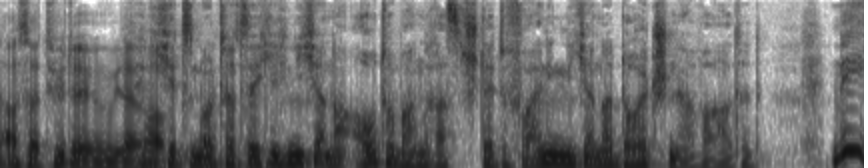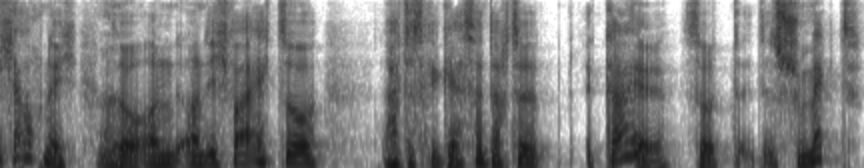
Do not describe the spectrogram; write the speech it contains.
aus der Tüte irgendwie darauf. Hätte ich jetzt nur tatsächlich nicht an einer Autobahnraststätte, vor allen Dingen nicht an einer deutschen erwartet. Nee, ich auch nicht. So, und, und ich war echt so, hab das gegessen und dachte, geil, so, das schmeckt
